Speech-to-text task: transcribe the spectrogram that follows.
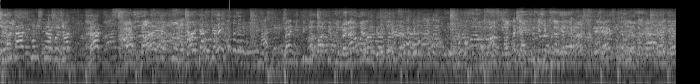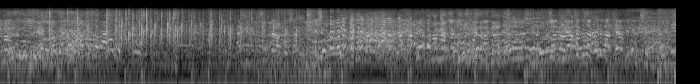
Şimdi Mert konuşma yapacak. Mert. Mert. Gel gel. Gel gel gel. Ben gittim diye parti yapıyorum. Mert gel. Arkadaşlar herkese teşekkürler. Gel. Herkese teşekkürler arkadaşlar. Adam gerçekten konuşmayı Ulan kıyafetin hakkını var kıyafetin.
